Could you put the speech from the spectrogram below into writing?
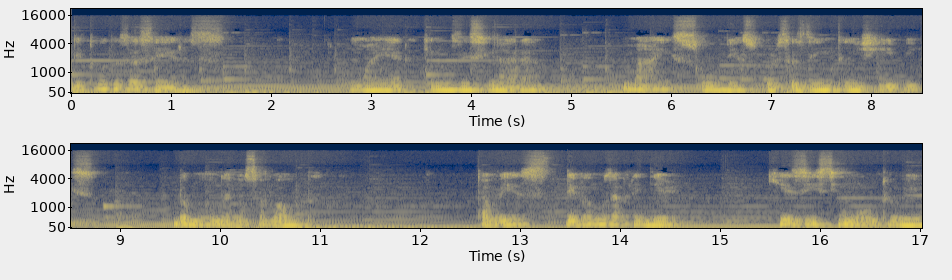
de todas as eras, uma era que nos ensinará mais sobre as forças intangíveis do mundo à nossa volta Talvez devamos aprender que existe um outro eu,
